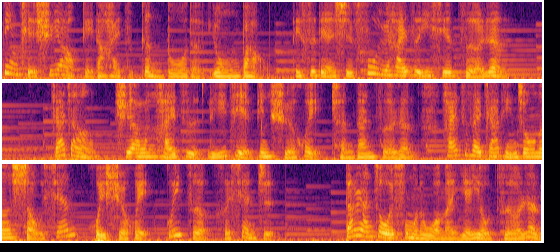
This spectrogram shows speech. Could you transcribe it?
并且需要给到孩子更多的拥抱。第四点是赋予孩子一些责任，家长需要让孩子理解并学会承担责任。孩子在家庭中呢，首先会学会规则和限制。当然，作为父母的我们也有责任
